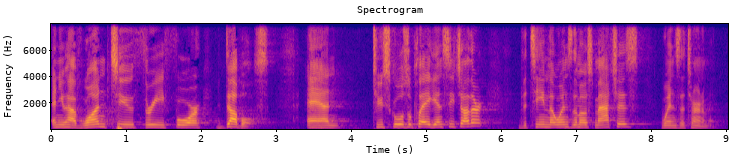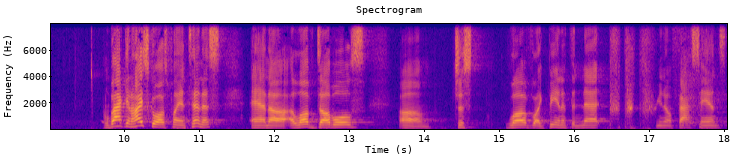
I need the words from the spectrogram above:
and you have one, two, three, four doubles. And two schools will play against each other. The team that wins the most matches wins the tournament. Well, back in high school, I was playing tennis, and uh, I love doubles. Um, just love like being at the net, you know, fast hands.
